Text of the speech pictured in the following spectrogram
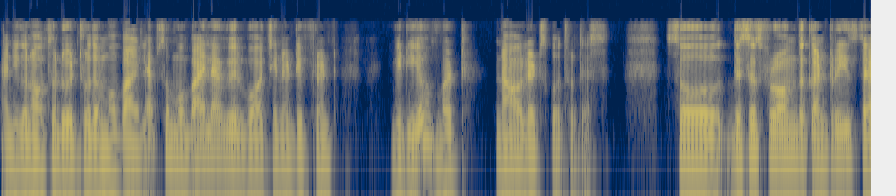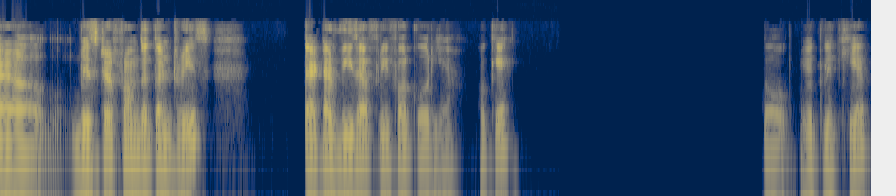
And you can also do it through the mobile app. So mobile app will watch in a different video but now let's go through this. So this is from the countries that uh, visitors from the countries that are visa free for Korea. Okay. So you click here.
